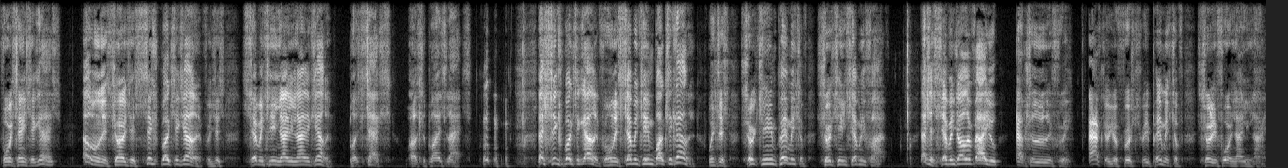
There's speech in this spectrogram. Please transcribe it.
four cents of gas. I'll only charge you six bucks a gallon for just seventeen ninety nine a gallon, plus tax while supplies last. That's six bucks a gallon for only seventeen bucks a gallon, with just thirteen payments of thirteen seventy five. That's a seven dollar value, absolutely free. After your first three payments of thirty four ninety nine.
